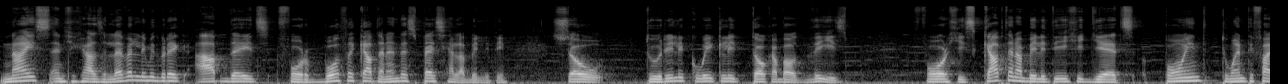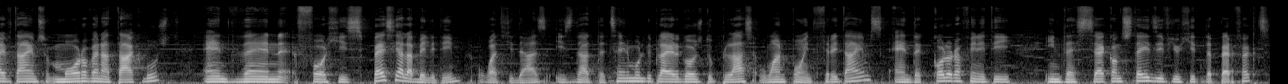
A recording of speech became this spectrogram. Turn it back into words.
Nice and he has level limit break updates for both the captain and the special ability. So to really quickly talk about these, for his captain ability he gets 0.25 times more of an attack boost and then for his special ability, what he does is that the chain multiplier goes to plus 1.3 times and the color affinity in the second stage if you hit the perfects,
